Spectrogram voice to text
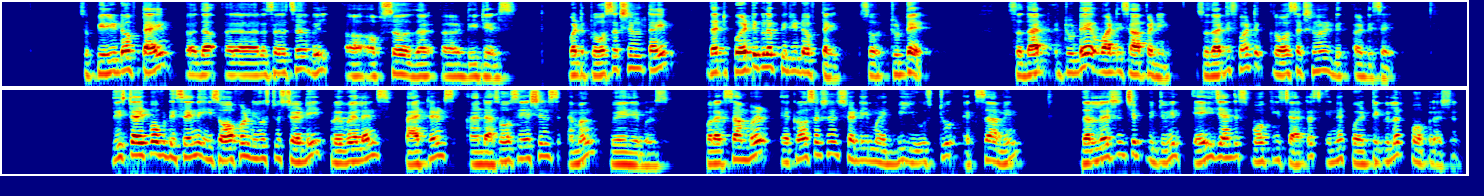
So period of time uh, the uh, researcher will uh, observe the uh, details. But cross-sectional time that particular period of time. So today so that today what is happening? So that is what cross-sectional de uh, design. This type of design is often used to study prevalence, patterns and associations among variables. For example, a cross-sectional study might be used to examine the relationship between age and smoking status in a particular population.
